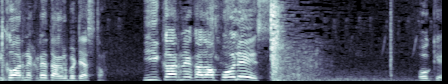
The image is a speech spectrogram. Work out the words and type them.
ఈ కార్ని ఎక్కడే తగలబెట్టేస్తాం. ఈ కార్నే కదా పోలీస్. ఓకే.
